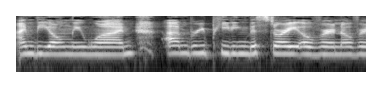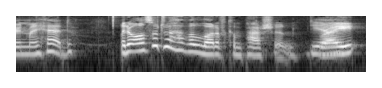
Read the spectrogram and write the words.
i'm the only one i'm repeating the story over and over in my head and also to have a lot of compassion yeah. right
